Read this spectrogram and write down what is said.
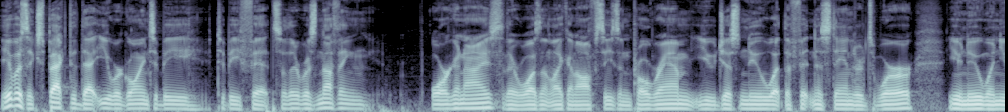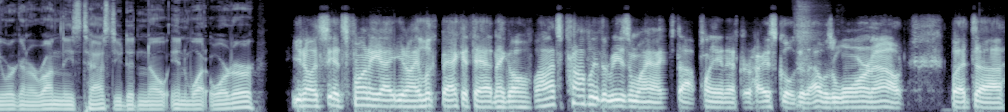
it was expected that you were going to be to be fit. So there was nothing organized. There wasn't like an off-season program. You just knew what the fitness standards were. You knew when you were going to run these tests. You didn't know in what order. You know, it's it's funny. I you know I look back at that and I go, well, that's probably the reason why I stopped playing after high school because I was worn out. But uh,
